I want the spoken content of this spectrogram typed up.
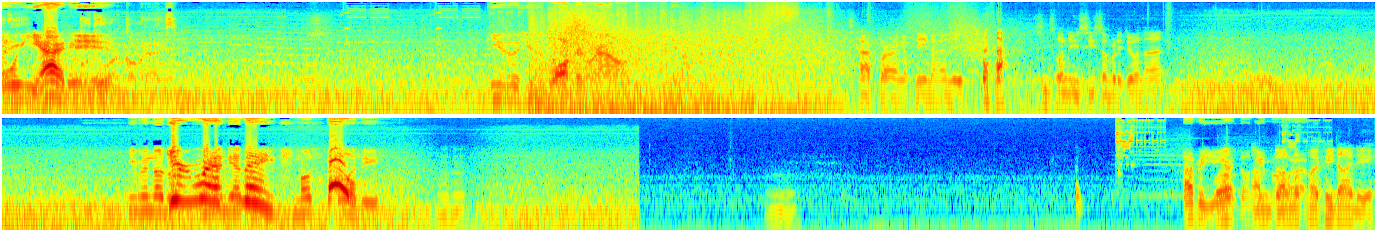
Oh yeah, it Good did. work, comrades. He's he's walking around. Tap firing a P90. Since when do you see somebody doing that? Even though the Get with Randy has the most ability. Hmm. I bet you Well, guys don't I'm get done Moab. with my P90.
